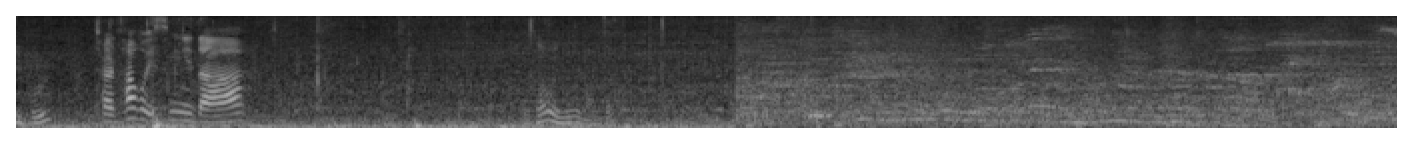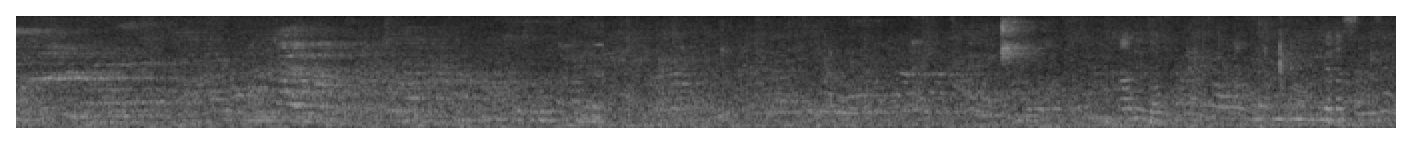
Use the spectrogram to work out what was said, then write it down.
이불? 잘 타고 있습니다. 저 타고 있는 거 맞아? 귀여워,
